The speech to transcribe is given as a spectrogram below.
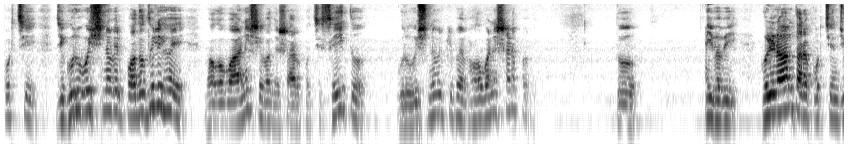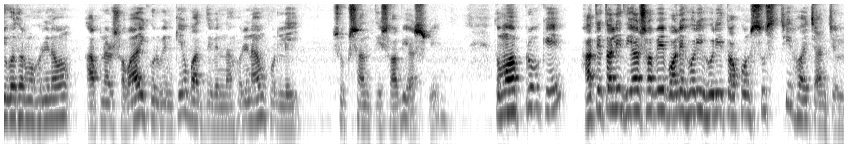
করছে, যে গুরু বৈষ্ণবের পদধূলি হয়ে ভগবানের সেবাকে সার করছে, সেই তো গুরু বৈষ্ণবের কৃপায় ভগবানের সাড়া পাবে। তো এইভাবেই হরিনাম তারা করছেন, যুগধর্ম হরিনাম আপনারা সবাই করবেন, কেউ বাদ দেবেন না, হরিনাম করলেই সুখ, শান্তি সবই আসবে। তো মহাপ্রভুকে হাতে তালি দেওয়া সবে বলে হরি হরি, তখন সুস্থির হয় চাঞ্চল্য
